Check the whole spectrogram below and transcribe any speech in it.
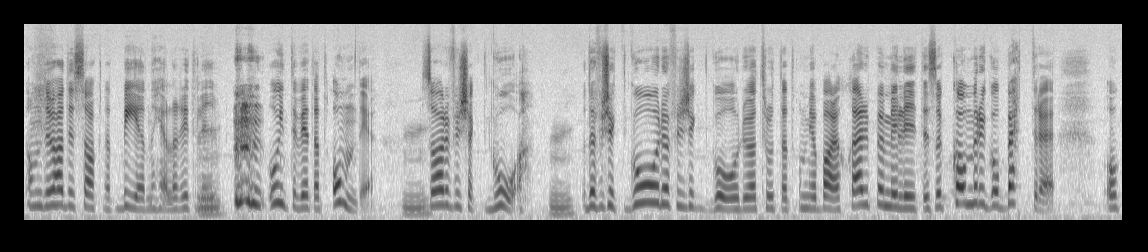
Om du hade saknat ben hela ditt liv och inte vetat om det Mm. så har du försökt gå. Mm. Och du har försökt gå och du har försökt gå och du har trott att om jag bara skärper mig lite så kommer det gå bättre. Och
